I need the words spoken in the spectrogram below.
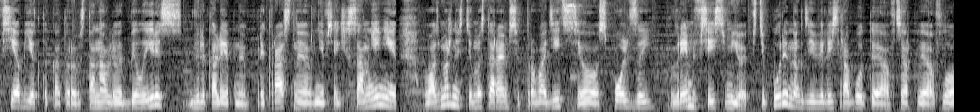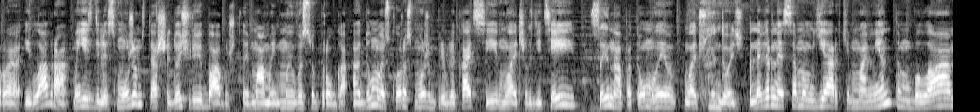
Все объекты, которые восстанавливает «Белый ирис», великолепные, прекрасные, вне всяких сомнений. По возможности мы стараемся проводить э, с пользой время всей семьей. В Степурино, где велись работы в церкви Флора и Лавра, мы ездили с мужем, старшей дочерью и бабушкой, мамой моего супруга. А думаю, скоро сможем привлекать и младших детей, сына, а потом и младшую дочь. Наверное, самым ярким моментом была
